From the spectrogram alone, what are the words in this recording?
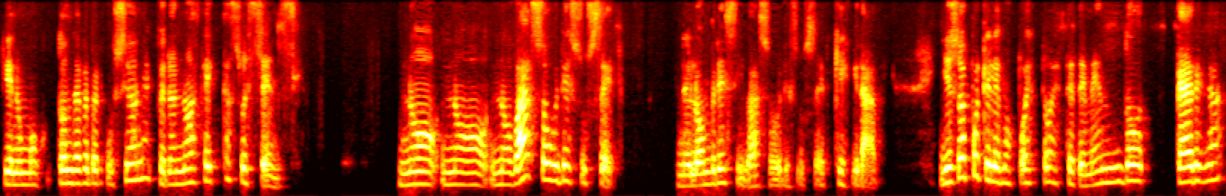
tiene un montón de repercusiones, pero no afecta su esencia. No, no, no va sobre su ser. En el hombre sí va sobre su ser, que es grave. Y eso es porque le hemos puesto este tremendo carga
